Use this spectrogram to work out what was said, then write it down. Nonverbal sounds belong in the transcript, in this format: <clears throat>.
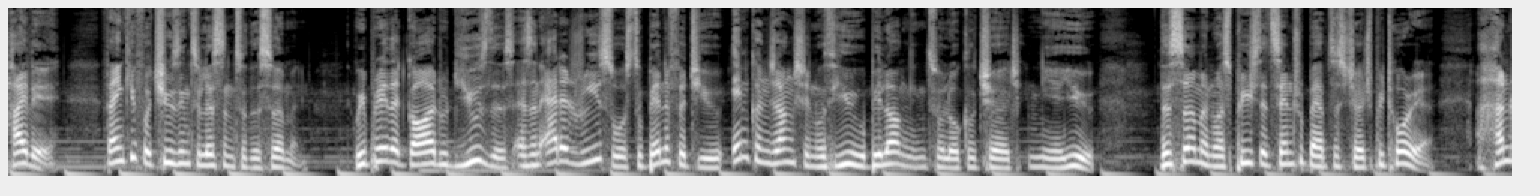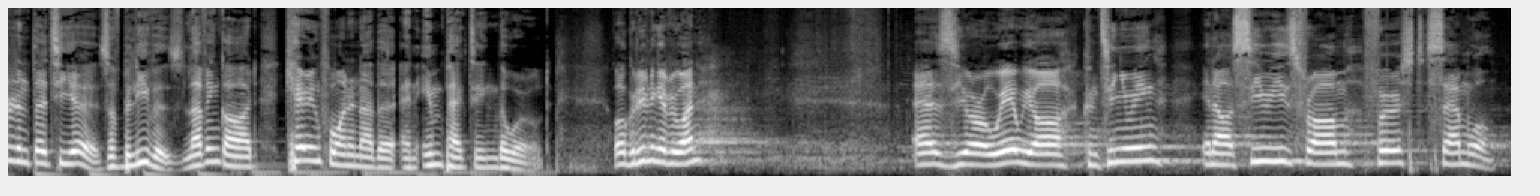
Hi there. Thank you for choosing to listen to this sermon. We pray that God would use this as an added resource to benefit you in conjunction with you belonging to a local church near you. This sermon was preached at Central Baptist Church, Pretoria. 130 years of believers loving God, caring for one another, and impacting the world. Well, good evening, everyone. As you're aware, we are continuing in our series from 1 Samuel.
